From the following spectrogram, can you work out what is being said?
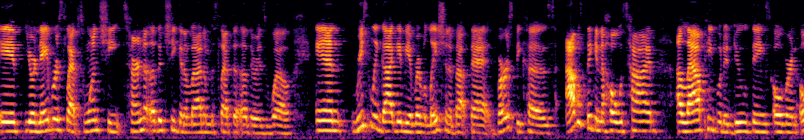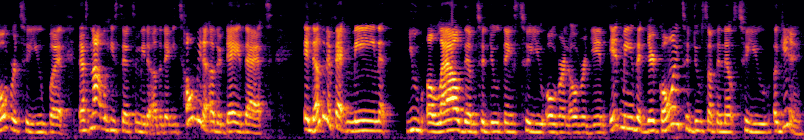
if your neighbor slaps one cheek, turn the other cheek and allow them to slap the other as well. And recently, God gave me a revelation about that verse because I was thinking the whole time, allow people to do things over and over to you, but that's not what He said to me the other day. He told me the other day that it doesn't, in fact, mean you allow them to do things to you over and over again. It means that they're going to do something else to you again.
